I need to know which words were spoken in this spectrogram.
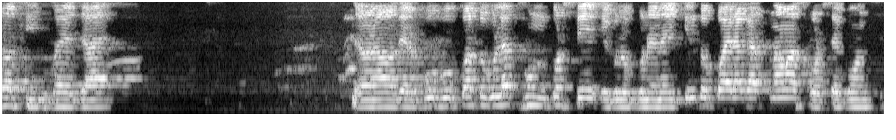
নসিব হয়ে যায়। আমাদের বুবু কতগুলা খুন করছে, এগুলো গুনে নাই, কিন্তু কয় রাকাত নামাজ পড়ছে, গুনছে।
